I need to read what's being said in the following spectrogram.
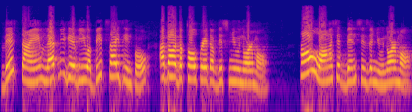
This time, let me give you a bit-sized info about the culprit of this new normal. How long has it been since the new normal?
